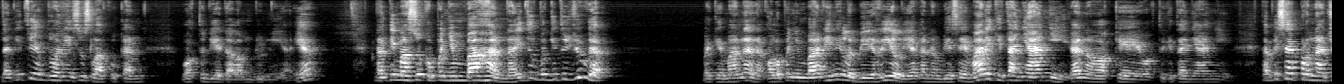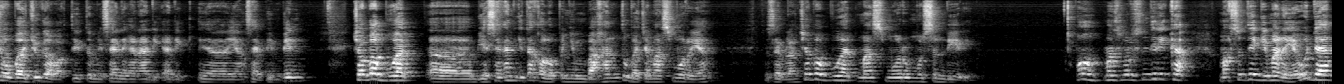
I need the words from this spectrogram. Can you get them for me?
Dan itu yang Tuhan Yesus lakukan waktu dia dalam dunia ya. Nanti masuk ke penyembahan. Nah, itu begitu juga. Bagaimana? Nah, kalau penyembahan ini lebih real ya karena biasanya mari kita nyanyi kan. Oke, waktu kita nyanyi. Tapi saya pernah coba juga waktu itu misalnya dengan adik-adik uh, yang saya pimpin, coba buat uh, biasanya kan kita kalau penyembahan tuh baca Mazmur ya. Terus saya bilang, "Coba buat Mazmurmu sendiri." Oh, Mazmur sendiri, Kak. Maksudnya gimana ya? Udah,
